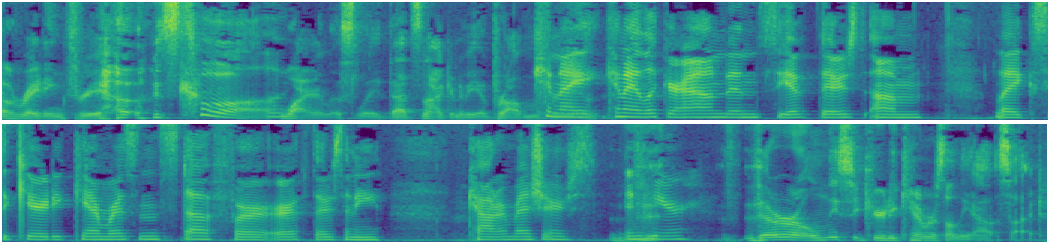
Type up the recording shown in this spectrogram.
a rating three host cool. wirelessly. That's not gonna be a problem. Can I can I look around and see if there's um like security cameras and stuff or, or if there's any countermeasures in The- here? There are only security cameras on the outside.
